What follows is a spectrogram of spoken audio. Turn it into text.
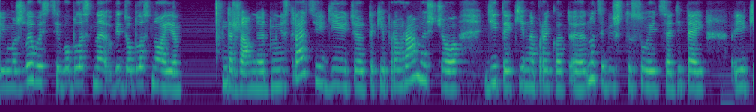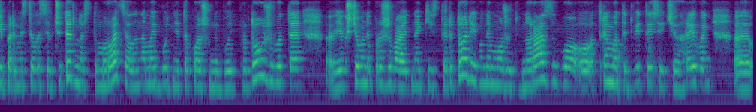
і можливості в обласне від обласної. Державної адміністрації діють е, такі програми, що діти, які, наприклад, е, ну це більш стосується дітей, які перемістилися в 2014 році, але на майбутнє також вони будуть продовжувати. Якщо вони проживають на якійсь території, вони можуть одноразово отримати 2000 гривень е,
